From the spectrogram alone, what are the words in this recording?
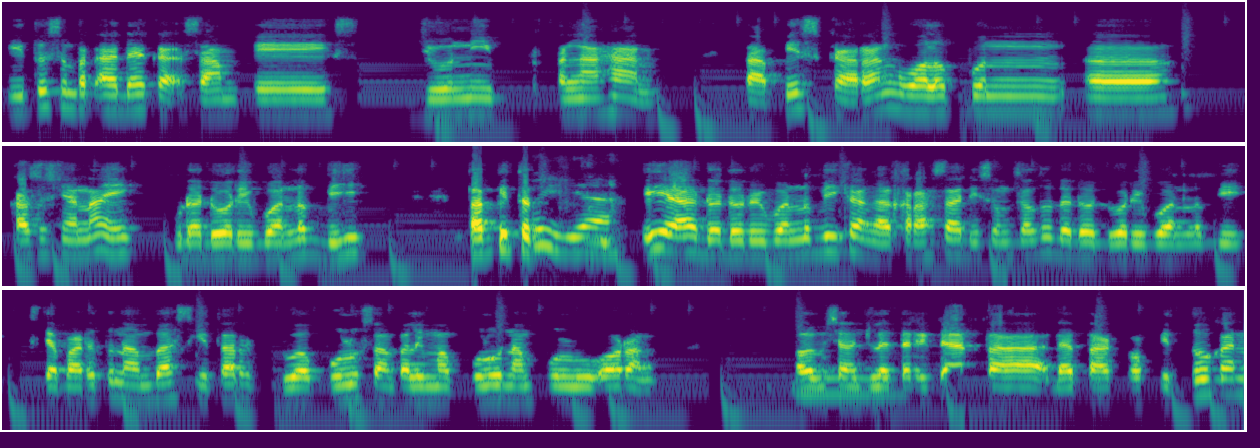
itu sempat ada kak sampai Juni pertengahan, tapi sekarang walaupun eh, kasusnya naik, udah 2000-an lebih, tapi Oh tetap iya. iya udah 2000-an lebih kak, nggak kerasa di Sumsel tuh udah 2000-an lebih. Setiap hari tuh nambah sekitar 20 sampai 50 60 orang. Kalau misalnya Hmm. dilihat dari data data COVID itu kan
